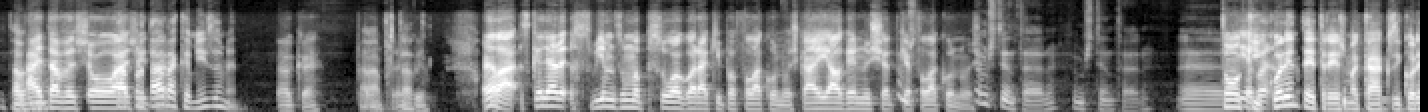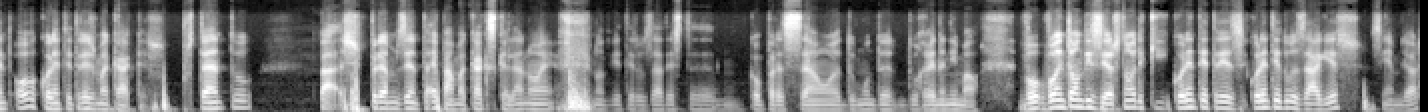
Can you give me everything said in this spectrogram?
Estava Ai, estava só Está a apertada a camisa, mano. Ok. Estava tranquilo. Olha lá, se calhar recebíamos uma pessoa agora aqui para falar connosco. Há aí alguém no chat que quer falar connosco. Vamos tentar, vamos tentar. Eh, Estão E aqui agora- 43 macacos e 40, ou 43 macacas. Portanto, pá, esperamos então. Epá, macaco se calhar não é. Não devia ter usado esta comparação ah, do mundo do reino animal. Vou, vou então dizer: estão aqui 43, 42 águias, assim é melhor.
